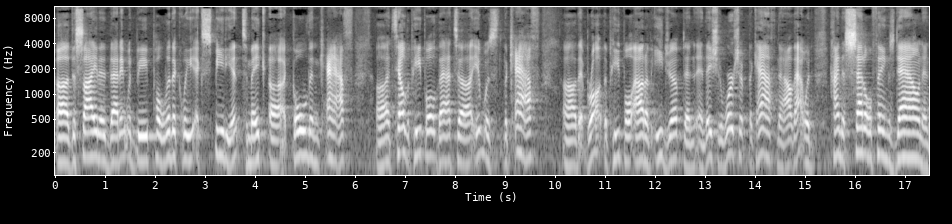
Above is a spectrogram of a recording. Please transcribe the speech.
uh, decided that it would be politically expedient to make a golden calf, uh, tell the people that uh, it was the calf uh, that brought the people out of Egypt and, and they should worship the calf now. That would kind of settle things down and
